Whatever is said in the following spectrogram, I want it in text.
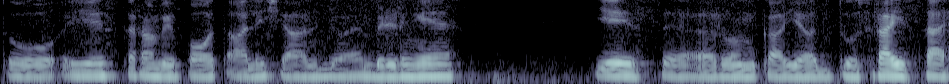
تو یہ اس طرح بھی بہت عالی شان جو ہے بلڈنگیں ہیں۔ یہ اس روم کا یہ دوسرا حصہ ہے۔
